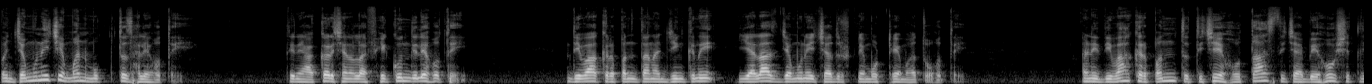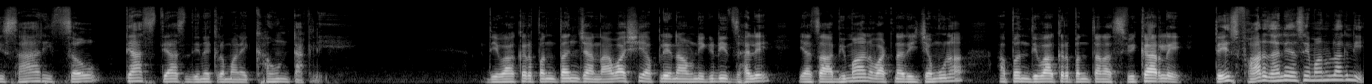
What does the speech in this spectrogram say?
पण जमुनेचे मन मुक्त झाले होते. तिने आकर्षणाला फेकून दिले होते. दिवाकर पंतांना जिंकणे यालाच जमुनेच्या दृष्टीने मोठे महत्त्व होते. आणि दिवाकर पंत तिचे होताच तिच्या बेहोशीतली सारी चव त्याच त्याच दिनक्रमाने खाऊन टाकली. दिवाकर पंतांच्या नावाशी आपले नाव निगडीत झाले याचा अभिमान वाटणारी जमुना आपण दिवाकर पंतांना स्वीकारले तेच फार झाले असे मानू लागली.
